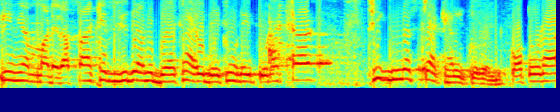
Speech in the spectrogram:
প্রিমিয়াম মানের। আপনাকে যদি আমি দেখাই, দেখুন এই প্রোডাক্টটার থিকনেসটা খেয়াল করুন, কতটা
